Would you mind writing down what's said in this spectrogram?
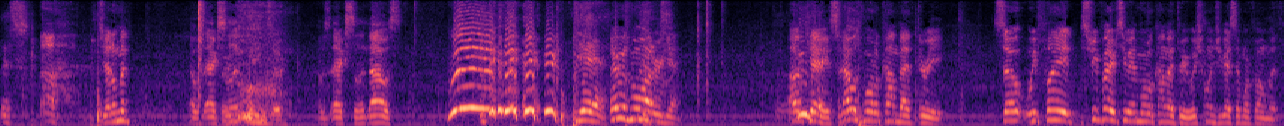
that's Gentlemen, that was excellent. Game, sir. That was excellent. That was. Woo! yeah. there goes my water again. Okay, so that was Mortal Kombat 3. So we played Street Fighter 2 and Mortal Kombat 3. Which one did you guys have more fun with?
